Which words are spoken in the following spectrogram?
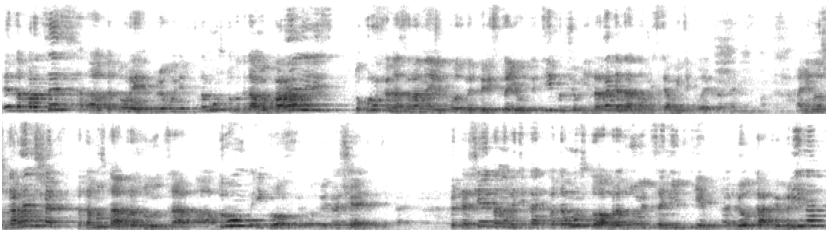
Это процесс, а, который приводит к тому, что когда мы поранились, то кровь у нас рано или поздно перестает идти, причем не тогда, когда она уже вся вытекла из организма, а немножко раньше, потому что образуется а, тромб и кровь прекращает вытекать. Прекращает она вытекать потому, что образуются нитки э, белка фибрина,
